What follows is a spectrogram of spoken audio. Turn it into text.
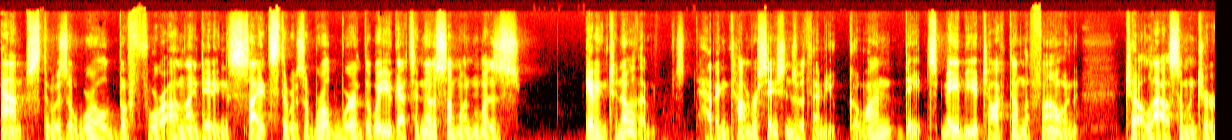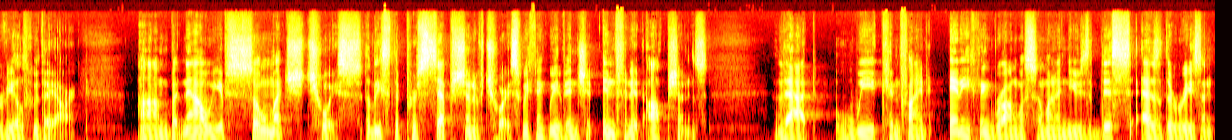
apps. There was a world before online dating sites. There was a world where the way you got to know someone was getting to know them, just having conversations with them. You go on dates. Maybe you talked on the phone to allow someone to reveal who they are. Um, but now we have so much choice, at least the perception of choice. We think we have in- infinite options that we can find anything wrong with someone and use this as the reason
